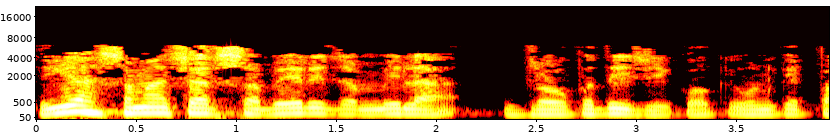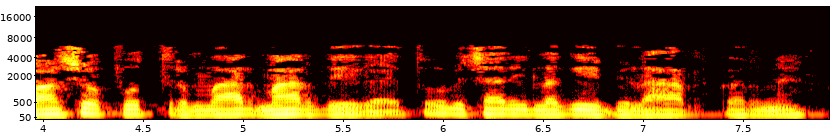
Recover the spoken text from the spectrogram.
तो यह समाचार सवेरे जब मिला द्रौपदी जी को कि उनके पाँचों पुत्र मार मार दिए गए तो बेचारी लगी विलाप करने।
